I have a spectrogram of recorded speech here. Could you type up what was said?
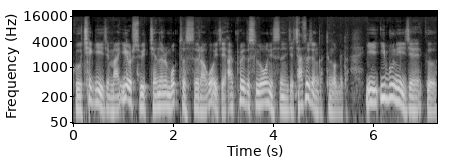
그 책이 이제 My Years with General Motors라고 이제 알프레드 슬론이 쓴 이제 자서전 같은 겁니다. 이 이분이 이제 그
